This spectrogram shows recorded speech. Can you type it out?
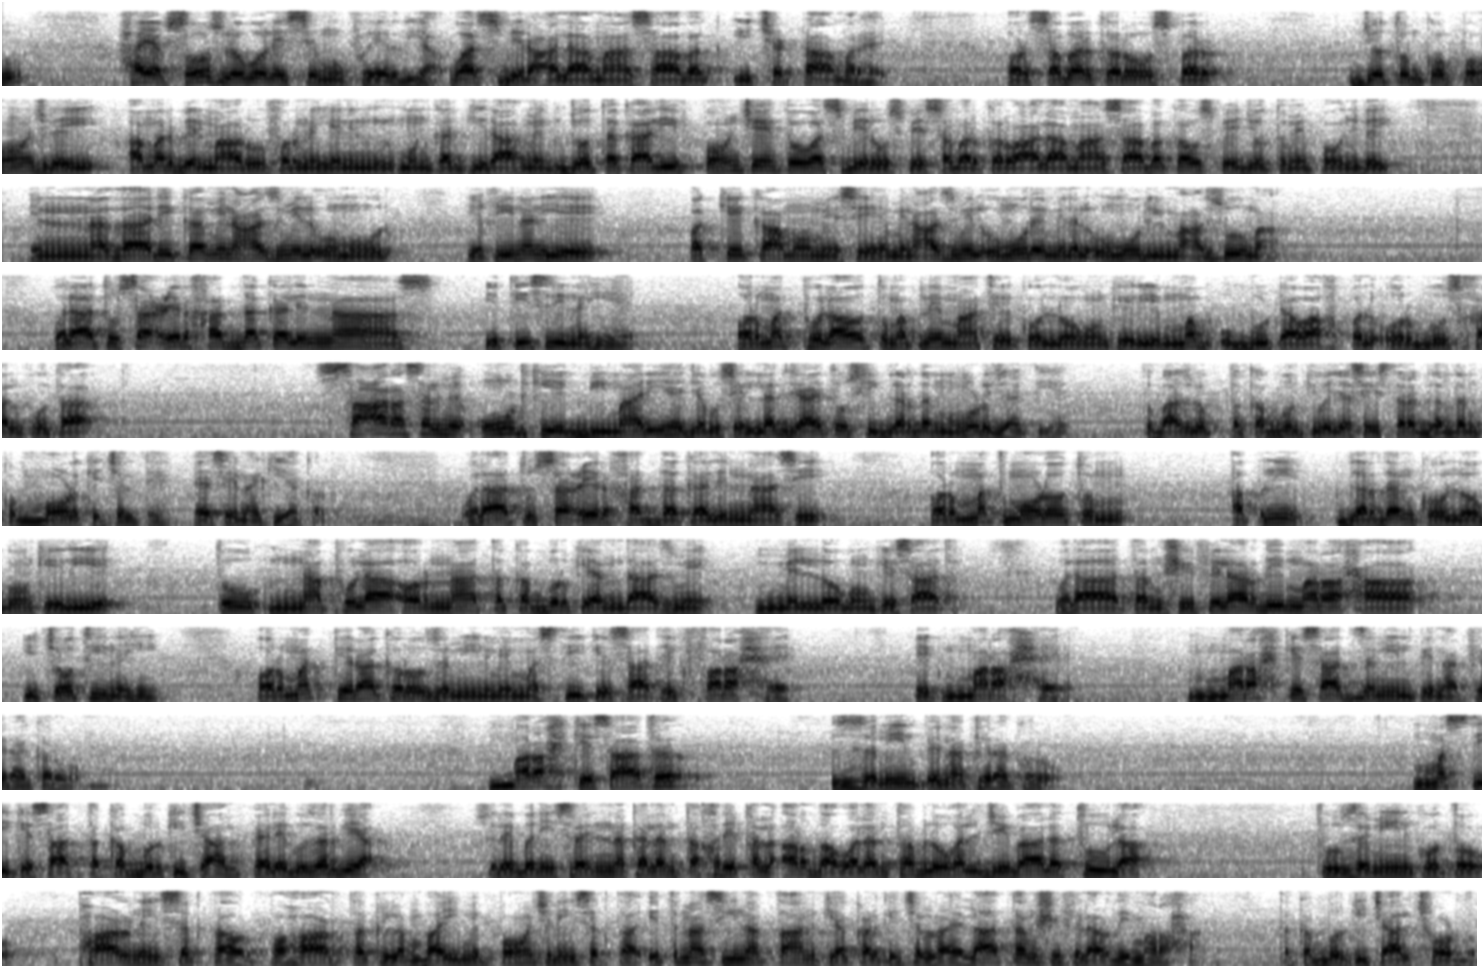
ہے افسوس، لوگوں نے اس سے منہ پھیر دیا۔ وسبر علامہ سابق یہ چھٹا امر ہے۔ اور صبر کرو اس پر جو تم کو پہنچ گئی۔ امر بالمعروف اور نہیں یعنی منکر کی راہ میں جو تکالیف پہنچے تو وسبر اس پہ صبر کرو۔ علامہ سابق کا اس پہ جو تمہیں پہنچ گئی۔ ان نظاری کا من عزم العمور یقیناً یہ پکے کاموں میں سے ہے، من عزم العمور من العمور المعزومہ. ولا تصعر خدک للناس. یہ تیسری نہیں ہے۔ اور مت پھلاؤ تم اپنے ماتھے کو لوگوں کے لیے، مب ابوٹا واخپل اور بوس خلقتا سار اصل میں اونٹ کی ایک بیماری ہے، جب اسے لگ جائے تو اس کی گردن موڑ جاتی ہے۔ تو بعض لوگ تکبر کی وجہ سے اس طرح گردن کو موڑ کے چلتے ہیں۔ ایسے نہ کیا کرو۔ ولا تصعر خد کلناسی اور مت موڑو تم اپنی گردن کو لوگوں کے لیے۔ تو نہ پھلا اور نہ تکبر کے انداز میں مل لوگوں کے ساتھ۔ ولا تمشی فلاردی مرحا، یہ چوتھی نہیں۔ اور مت پھرا کرو زمین میں مستی کے ساتھ۔ ایک فرح ہے، ایک مرح ہے۔ مرح کے ساتھ زمین پہ نہ پھرا کرو۔ مرح کے ساتھ زمین پہ نہ پھرا کرو۔ مستی کے ساتھ تکبر کی چال پہلے گزر گیا۔ سر بنی اسرائیل کلن تخریق الارض ولن تبلغ الجبال طولا تو زمین کو تو پھاڑ نہیں سکتا اور پہاڑ تک لمبائی میں پہنچ نہیں سکتا۔ اتنا سینہ تان کے اکڑ کے چل رہا ہے لاتم شفل اردی مرحا تکبر کی چال چھوڑ دو۔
